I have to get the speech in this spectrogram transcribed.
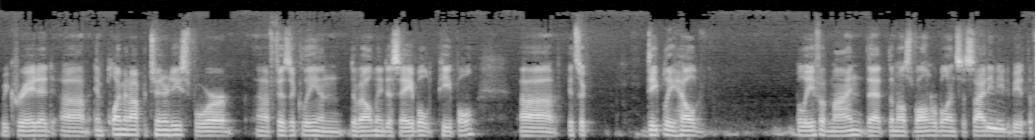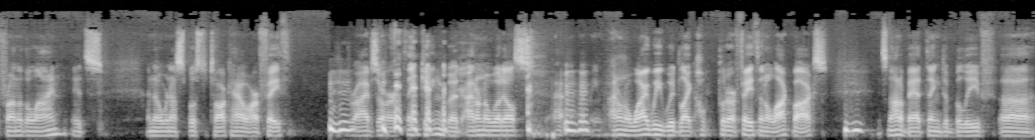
we created uh, employment opportunities for uh, physically and developmentally disabled people. Uh, it's a deeply held belief of mine that the most vulnerable in society need hmm. to be at the front of the line. It's I know we're not supposed to talk how our faith mm-hmm. drives our thinking, but I don't know what else. I, I mm-hmm. mean, I don't know why we would like put our faith in a lockbox. Mm-hmm. It's not a bad thing to believe, uh,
